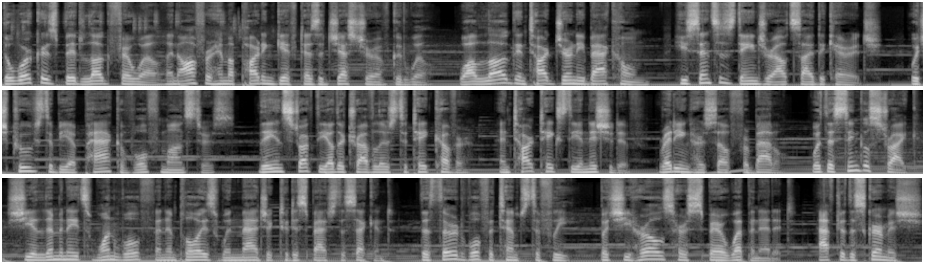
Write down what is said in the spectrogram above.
The workers bid Lug farewell and offer him a parting gift as a gesture of goodwill. While Lug and Tart journey back home, he senses danger outside the carriage, which proves to be a pack of wolf monsters. They instruct the other travelers to take cover, and Tart takes the initiative, readying herself for battle. With a single strike, she eliminates one wolf and employs wind magic to dispatch the second. The third wolf attempts to flee, but she hurls her spare weapon at it. After the skirmish,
